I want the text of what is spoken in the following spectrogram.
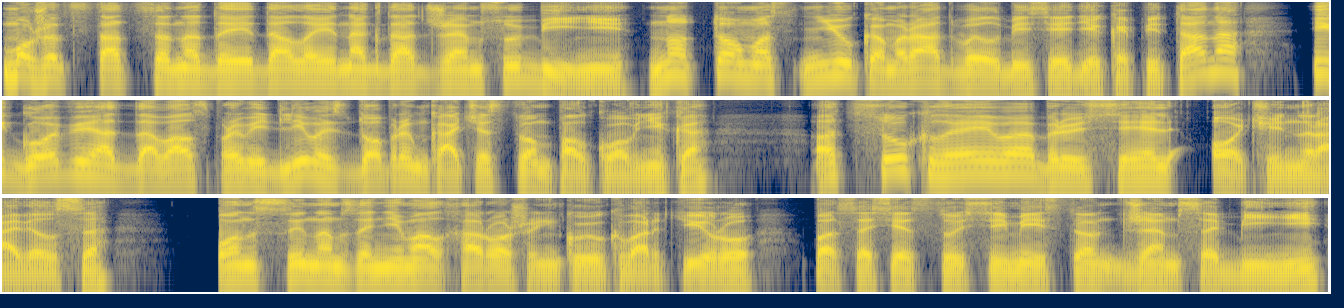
может, статься надоедала иногда Джемсу Бини, но Томас Ньюком рад был беседе капитана — и Гоби отдавал справедливость добрым качествам полковника. Отцу Клейва Брюссель очень нравился. Он с сыном занимал хорошенькую квартиру по соседству с семейством Джемса Бини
